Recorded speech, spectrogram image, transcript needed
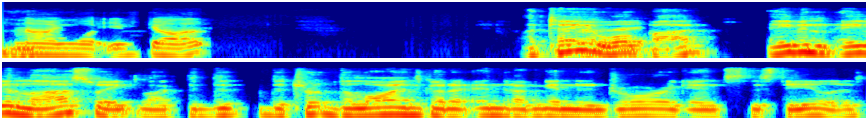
Mhm. knowing what you've got. I tell you what, bud. Even even last week, like the the, the, the Lions got to, ended up getting a draw against the Steelers.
